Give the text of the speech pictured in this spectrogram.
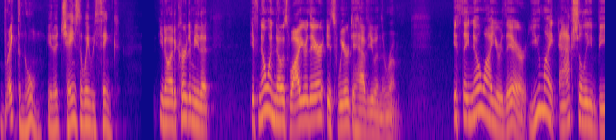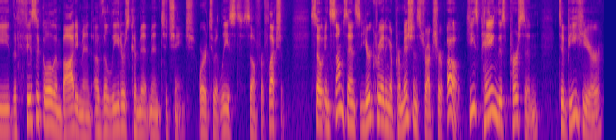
break the norm, you know, change the way we think. You know, it occurred to me that if no one knows why you're there, it's weird to have you in the room if they know why you're there, you might actually be the physical embodiment of the leader's commitment to change or to at least self reflection. So, in some sense, you're creating a permission structure. Oh, he's paying this person to be here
